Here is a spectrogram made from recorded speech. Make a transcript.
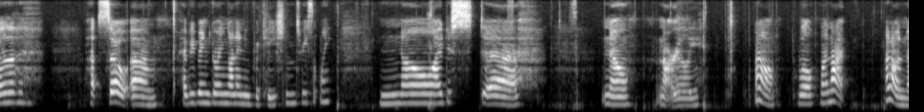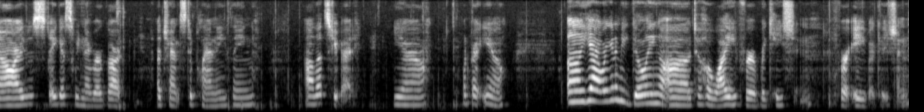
Uh, so, um, have you been going on any vacations recently? No, I just, uh, no, not really. Oh, well, why not? I don't know. I just, I guess we never got a chance to plan anything. Oh, that's too bad. Yeah. What about you? Uh, yeah, we're gonna be going, uh, to Hawaii for vacation. For a vacation.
